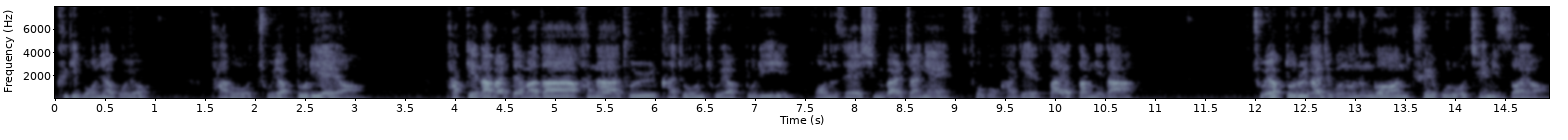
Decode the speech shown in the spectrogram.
그게 뭐냐고요? 바로 조약돌이에요. 밖에 나갈 때마다 하나 둘 가져온 조약돌이 어느새 신발장에 소복하게 쌓였답니다. 조약돌을 가지고 노는 건 최고로 재밌어요.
